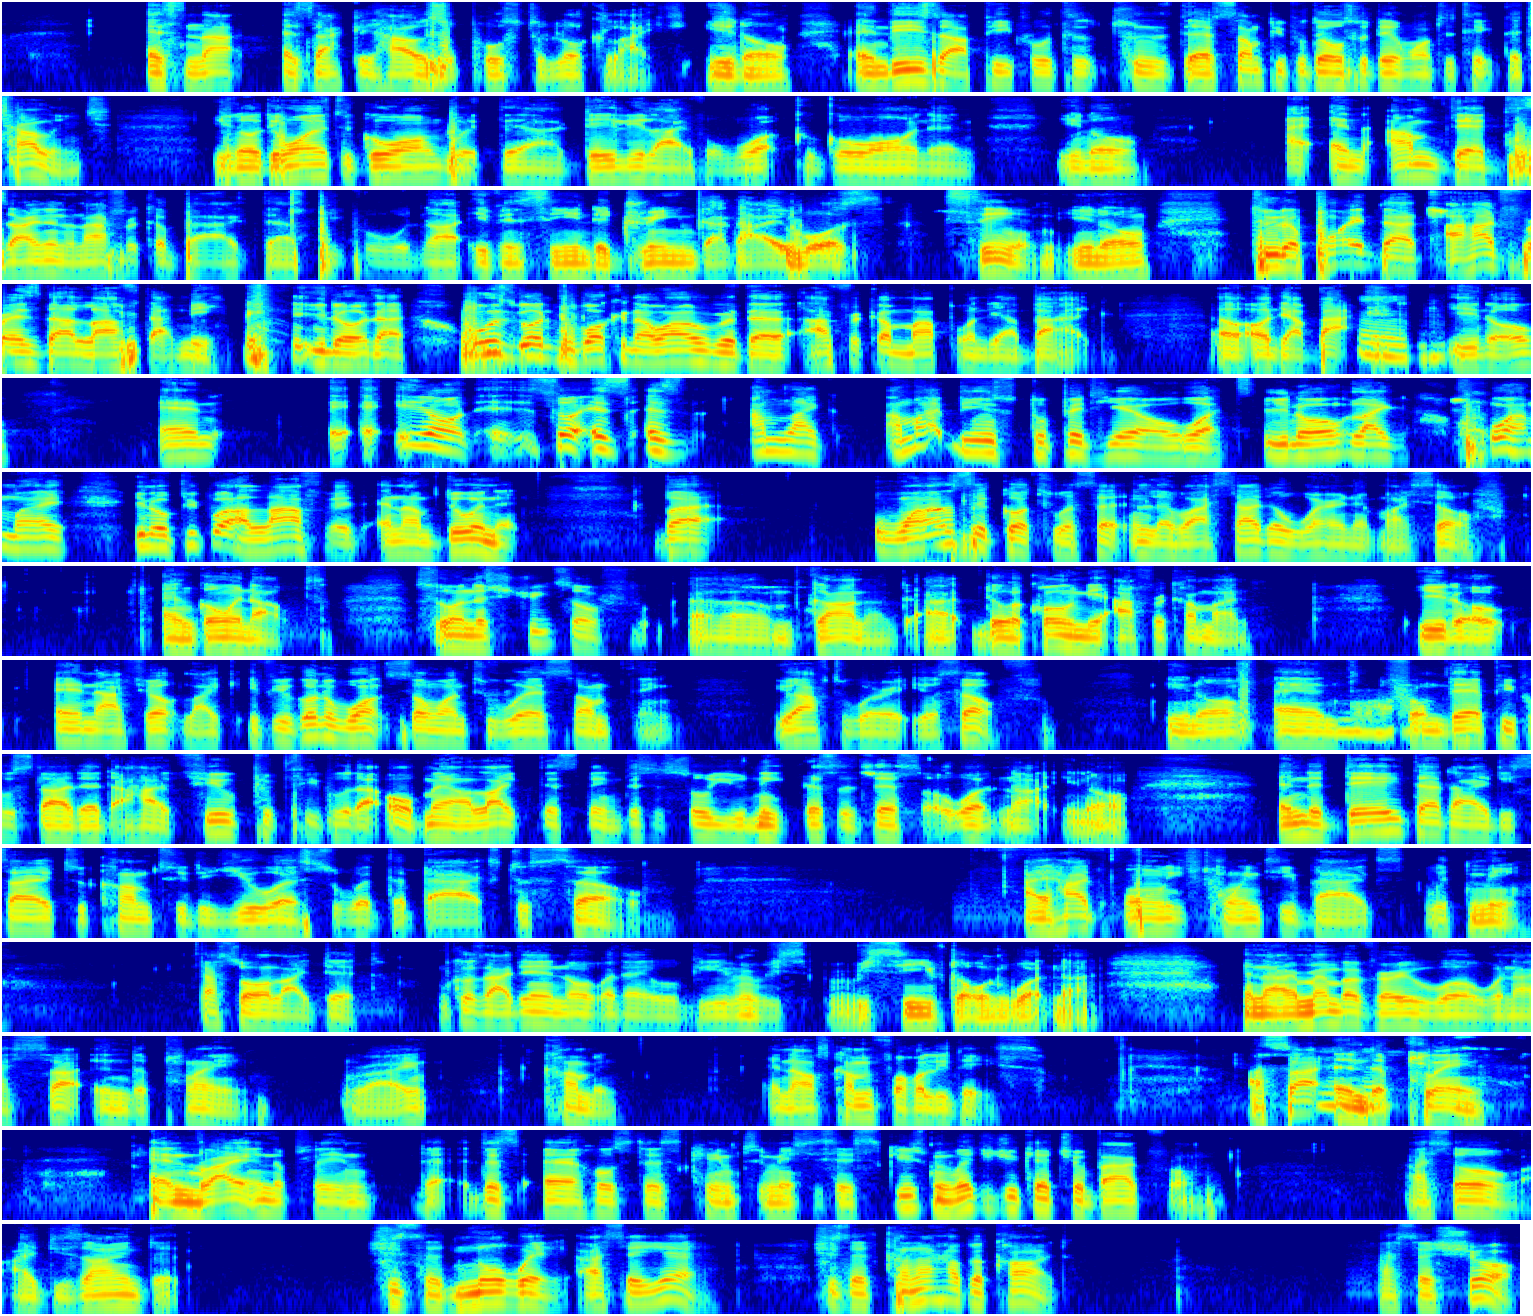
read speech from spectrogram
it's not exactly how it's supposed to look like, you know. And these are people to to there's some people that also didn't want to take the challenge. You know, they wanted to go on with their daily life or what could go on and you know and I'm there designing an Africa bag that people would not even see in the dream that I was seeing, you know, to the point that I had friends that laughed at me, you know, that who's going to be walking around with the Africa map on their bag, uh, on their back, Mm. you know, and eh, eh, you know, eh, so it's, it's I'm like, am I being stupid here or what? You know, like, who am I? You know, people are laughing and I'm doing it, but once it got to a certain level, I started wearing it myself and going out. So in the streets of um, Ghana, uh, they were calling me Africa man, you know, and I felt like if you're going to want someone to wear something, you have to wear it yourself, you know. And from there, people started. I had few p- people that, oh man, I like this thing. This is so unique. This is this or whatnot, you know. And the day that I decided to come to the US with the bags to sell, I had only 20 bags with me. That's all I did because I didn't know whether it would be even re- received or whatnot. And I remember very well when I sat in the plane, right, coming, and I was coming for holidays. I sat in the mm-hmm. plane, and right in the plane, the, this air hostess came to me. She said, "Excuse me, where did you get your bag from?" I said, "Oh, I designed it." She said, "No way." I said, "Yeah." She said, "Can I have a card?" I said, "Sure."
